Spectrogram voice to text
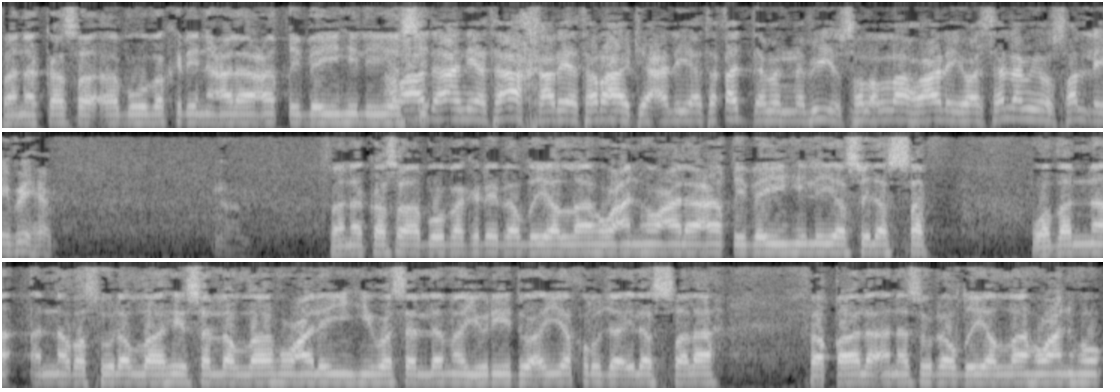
فنكص أبو بكر على عقبيه ليس أراد أن يتأخر يتراجع ليتقدم النبي صلى الله عليه وسلم يصلي بهم نعم. فنكص أبو بكر رضي الله عنه على عقبيه ليصل الصف وظن أن رسول الله صلى الله عليه وسلم يريد أن يخرج إلى الصلاة فقال أنس رضي الله عنه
